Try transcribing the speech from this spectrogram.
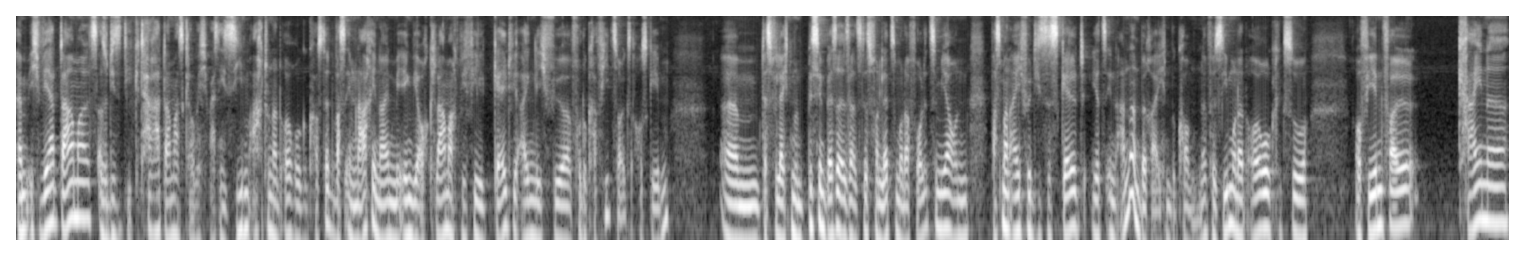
Ähm, ich wäre damals, also die, die Gitarre hat damals, glaube ich, weiß nicht, 700, 800 Euro gekostet, was im Nachhinein mir irgendwie auch klar macht, wie viel Geld wir eigentlich für Fotografiezeugs ausgeben. Ähm, das vielleicht nur ein bisschen besser ist als das von letztem oder vorletztem Jahr und was man eigentlich für dieses Geld jetzt in anderen Bereichen bekommt. Ne? Für 700 Euro kriegst du auf jeden Fall keine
